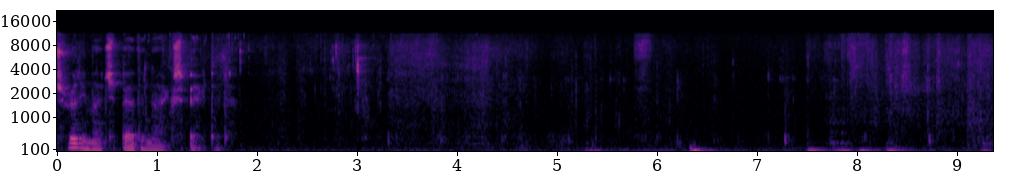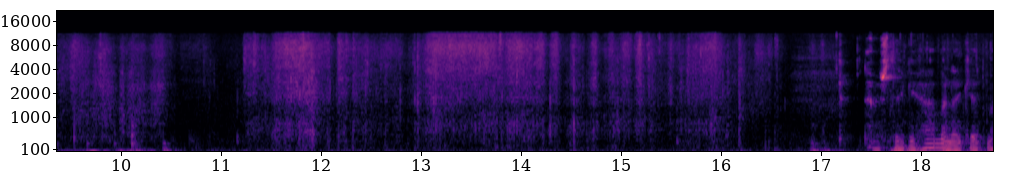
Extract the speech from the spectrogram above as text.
It's really much better than I expected. I was thinking, how am I going to get my,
